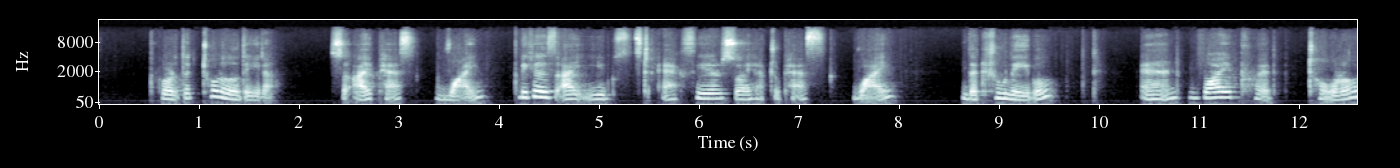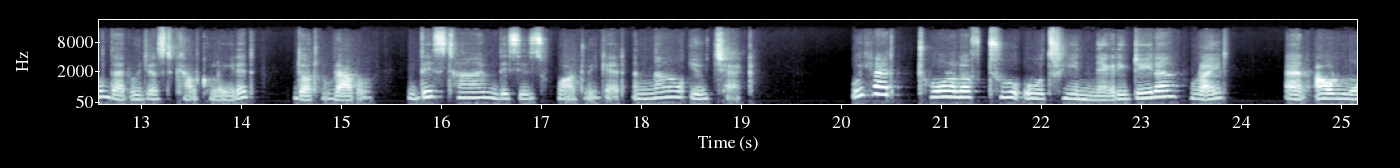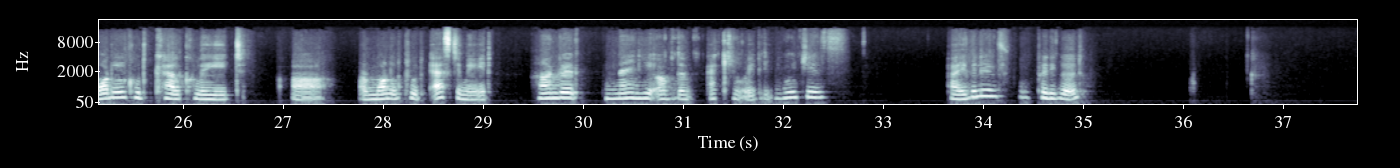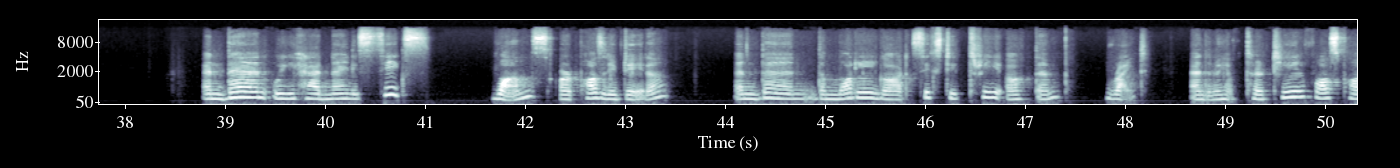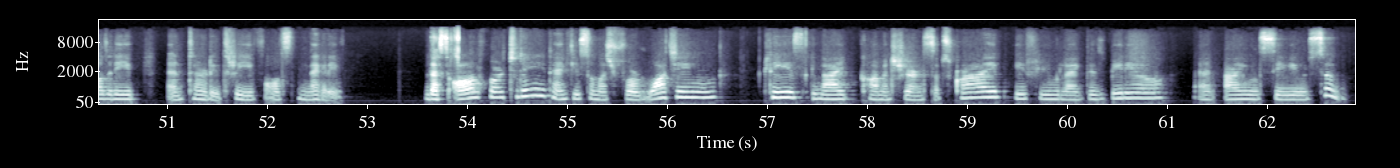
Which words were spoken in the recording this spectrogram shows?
for the total data. So I pass y because I used x here, so I have to pass y, the true label, and y pred total that we just calculated dot ravel this time this is what we get and now you check we had total of 203 negative data, right? And our model could calculate, uh, our model could estimate 190 of them accurately, which is, I believe, pretty good. And then we had 96 ones or positive data. And then the model got 63 of them right. And then we have 13 false positive and 33 false negative. That's all for today. Thank you so much for watching. Please like comment share and subscribe if you like this video. And i will see you soon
